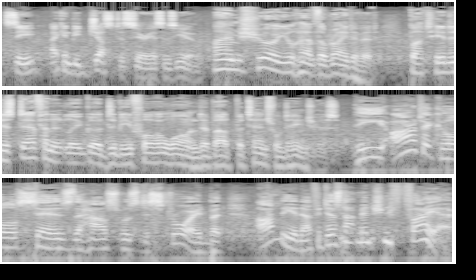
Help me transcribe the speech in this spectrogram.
See, I can be just as serious as you. I'm sure you have the right of it, but it is definitely good to be forewarned about potential dangers. The article says the house was destroyed, but oddly enough, it does not mention fire,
